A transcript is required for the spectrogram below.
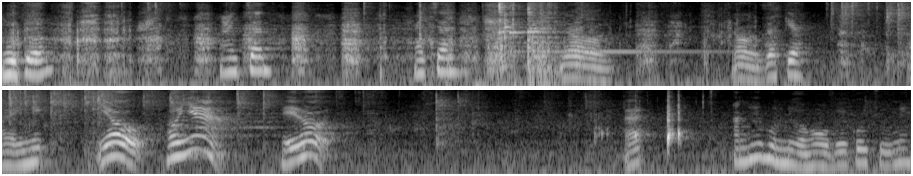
ngồi xuống. Hai chân. Hai chân. Rồi. Rồi, ra kia. Đấy nick. Yo, thôi nhá. Thế thôi. Đấy. Ăn hết một nửa hồ với cô chú này.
